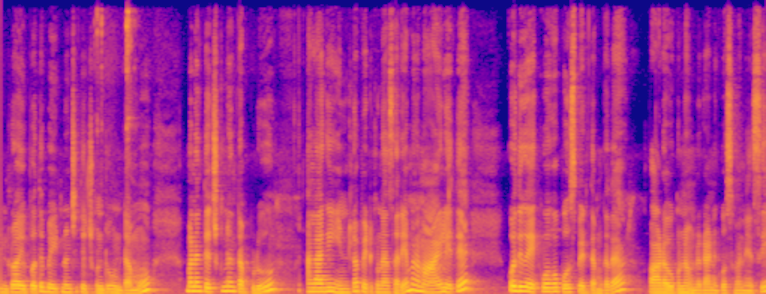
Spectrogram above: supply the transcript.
ఇంట్లో అయిపోతే బయట నుంచి తెచ్చుకుంటూ ఉంటాము. మనం తెచ్చుకునేటప్పుడు అలాగే ఇంట్లో పెట్టుకున్నా సరే మనం ఆయిల్ అయితే కొద్దిగా ఎక్కువగా పోసి పెడతాం కదా పాడవకుండా ఉండడానికి కోసం అనేసి.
